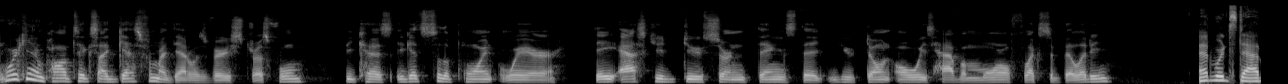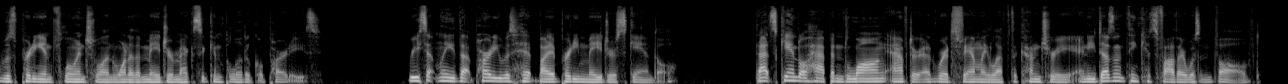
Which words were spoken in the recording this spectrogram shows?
Working in politics, I guess, for my dad was very stressful because it gets to the point where they ask you to do certain things that you don't always have a moral flexibility Edward's dad was pretty influential in one of the major Mexican political parties. Recently, that party was hit by a pretty major scandal. That scandal happened long after Edward's family left the country, and he doesn't think his father was involved.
